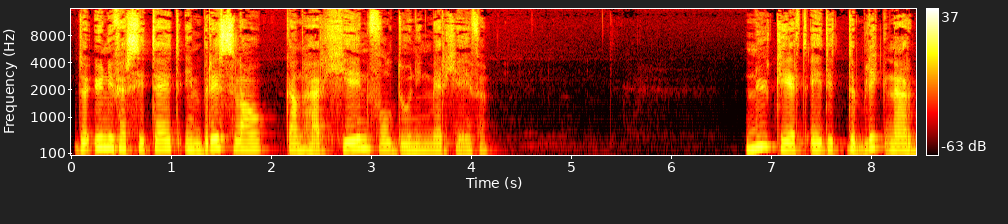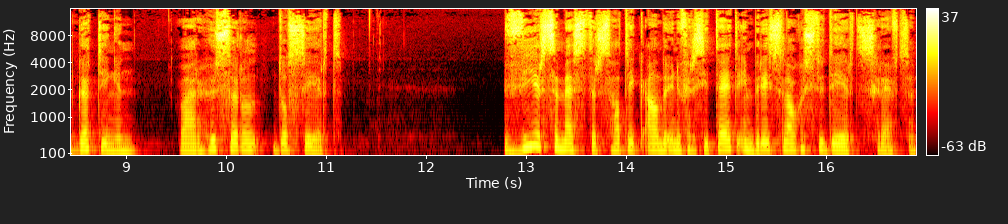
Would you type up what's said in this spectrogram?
De universiteit in Breslau kan haar geen voldoening meer geven. Nu keert Edith de blik naar Göttingen, waar Husserl doseert. Vier semesters had ik aan de universiteit in Breslau gestudeerd, schrijft ze.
